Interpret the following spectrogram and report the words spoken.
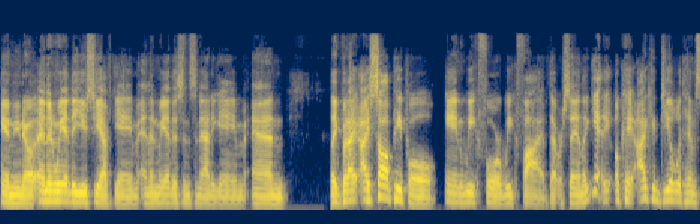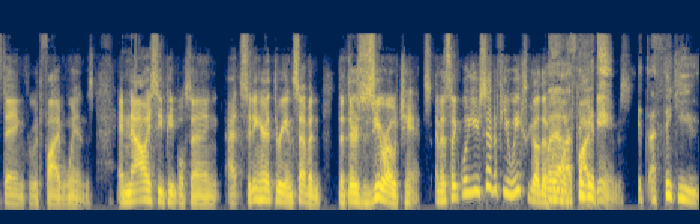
and you know, and then we had the UCF game, and then we had the Cincinnati game, and like, but I, I saw people in week four, week five that were saying, like, yeah, okay, I could deal with him staying with five wins. And now I see people saying at sitting here at three and seven that there's zero chance. And it's like, well, you said a few weeks ago that well, we won five it's, games. It's I think you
